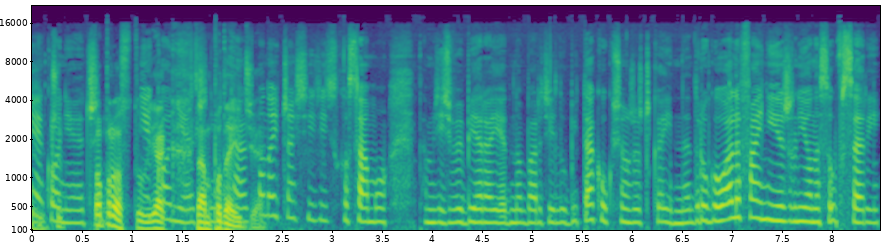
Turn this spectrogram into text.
Niekoniecznie. po prostu jak tam podejdzie? Tak, najczęściej dziecko samo tam gdzieś wybiera jedno, bardziej lubi taką książeczkę, inne drugą, ale fajnie, jeżeli one są w serii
